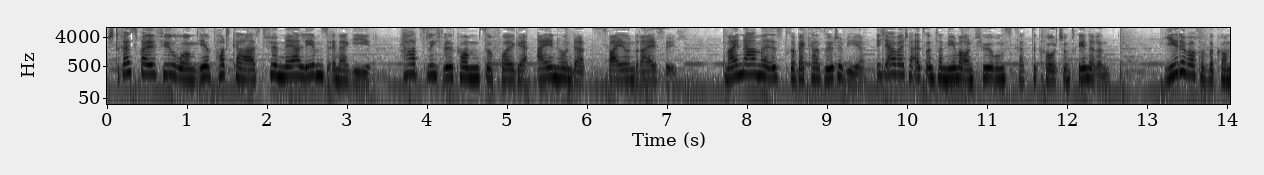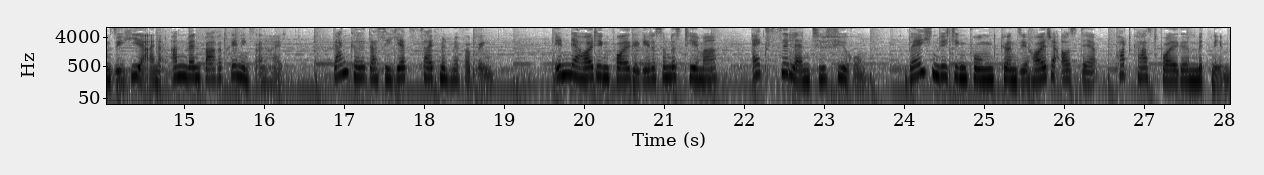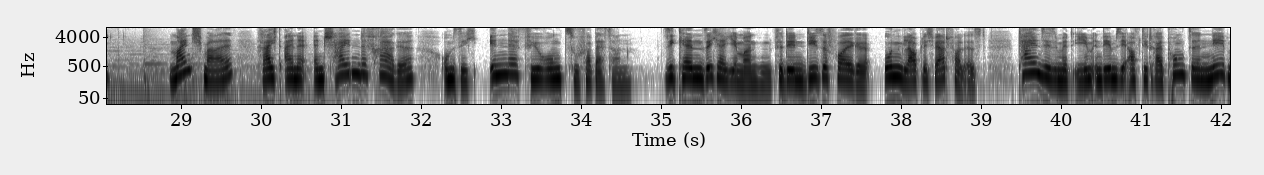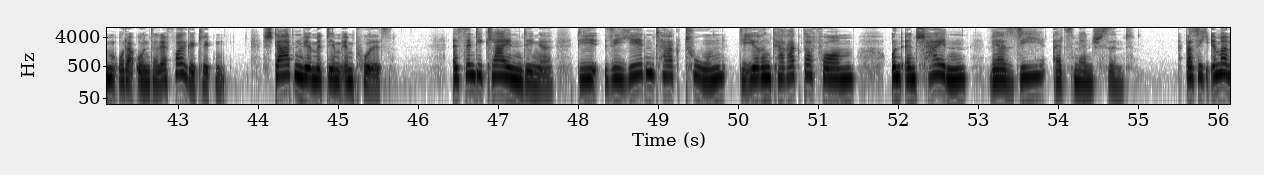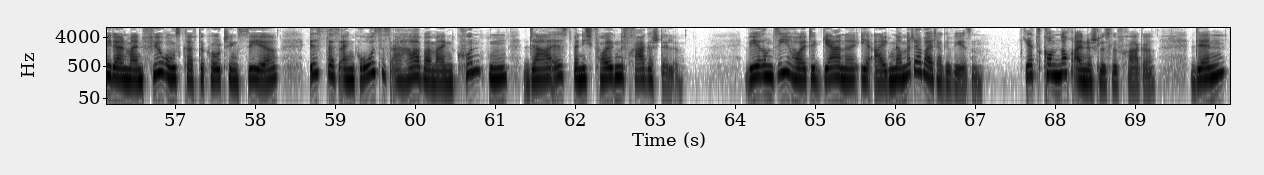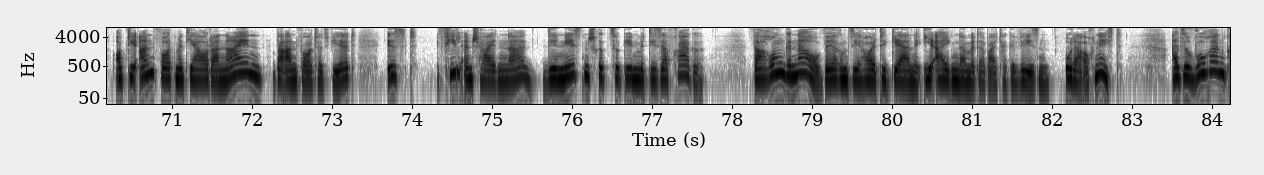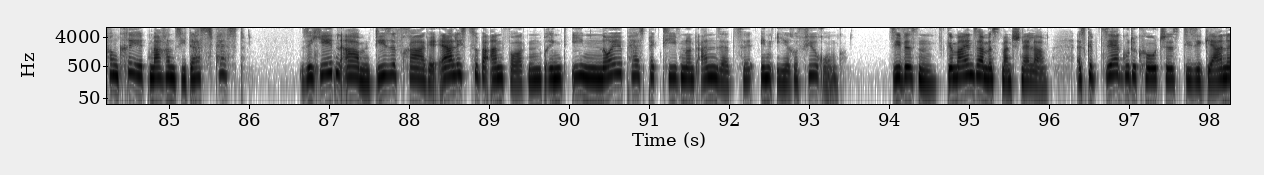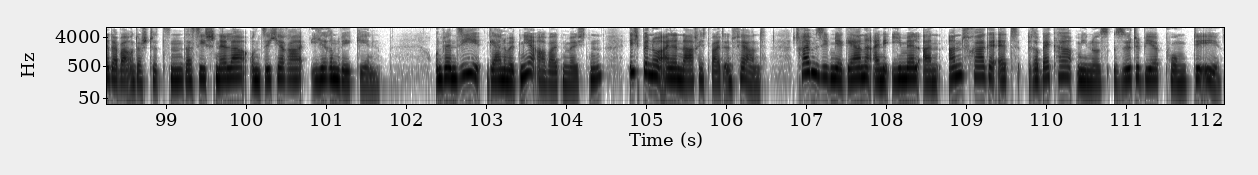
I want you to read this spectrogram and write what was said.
Stressfreie Führung, Ihr Podcast für mehr Lebensenergie. Herzlich willkommen zur Folge 132. Mein Name ist Rebecca Sötebier. Ich arbeite als Unternehmer und Führungskräftecoach und Trainerin. Jede Woche bekommen Sie hier eine anwendbare Trainingseinheit. Danke, dass Sie jetzt Zeit mit mir verbringen. In der heutigen Folge geht es um das Thema exzellente Führung. Welchen wichtigen Punkt können Sie heute aus der Podcast-Folge mitnehmen? Manchmal reicht eine entscheidende Frage, um sich in der Führung zu verbessern. Sie kennen sicher jemanden, für den diese Folge unglaublich wertvoll ist. Teilen Sie sie mit ihm, indem Sie auf die drei Punkte neben oder unter der Folge klicken. Starten wir mit dem Impuls. Es sind die kleinen Dinge, die Sie jeden Tag tun, die Ihren Charakter formen und entscheiden, wer Sie als Mensch sind. Was ich immer wieder in meinen Führungskräfte-Coachings sehe, ist, dass ein großes Aha bei meinen Kunden da ist, wenn ich folgende Frage stelle. Wären Sie heute gerne Ihr eigener Mitarbeiter gewesen? Jetzt kommt noch eine Schlüsselfrage. Denn ob die Antwort mit Ja oder Nein beantwortet wird, ist viel entscheidender, den nächsten Schritt zu gehen mit dieser Frage. Warum genau wären Sie heute gerne Ihr eigener Mitarbeiter gewesen oder auch nicht? Also woran konkret machen Sie das fest? Sich jeden Abend diese Frage ehrlich zu beantworten, bringt Ihnen neue Perspektiven und Ansätze in Ihre Führung. Sie wissen, gemeinsam ist man schneller. Es gibt sehr gute Coaches, die Sie gerne dabei unterstützen, dass Sie schneller und sicherer Ihren Weg gehen. Und wenn Sie gerne mit mir arbeiten möchten, ich bin nur eine Nachricht weit entfernt. Schreiben Sie mir gerne eine E-Mail an anfrage@rebecca-sötebier.de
